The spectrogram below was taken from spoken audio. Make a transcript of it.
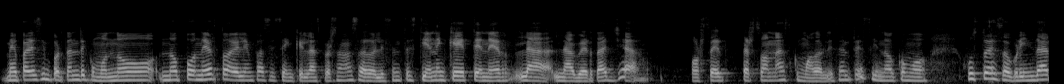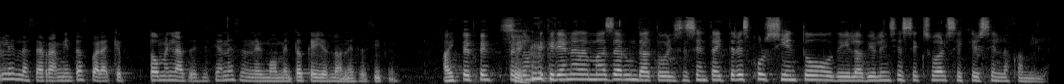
me parece importante como no, no poner todo el énfasis en que las personas adolescentes tienen que tener la, la verdad ya por ser personas como adolescentes, sino como justo eso, brindarles las herramientas para que tomen las decisiones en el momento que ellos lo necesiten. Ay, Pepe, perdón, te quería nada más dar un dato. El 63% de la violencia sexual se ejerce en la familia.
